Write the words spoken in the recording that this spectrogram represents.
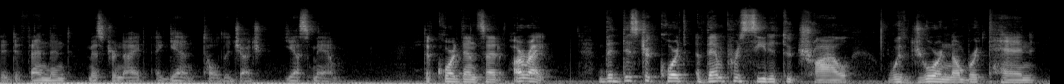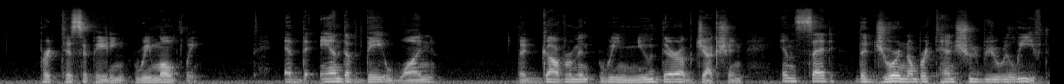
The defendant, Mr. Knight, again told the judge, Yes, ma'am. The court then said, All right. The district court then proceeded to trial with juror number 10 participating remotely. At the end of day one, the government renewed their objection and said that juror number 10 should be relieved,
